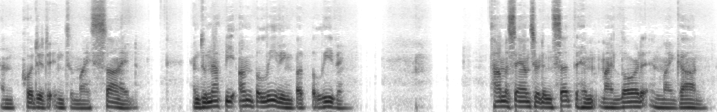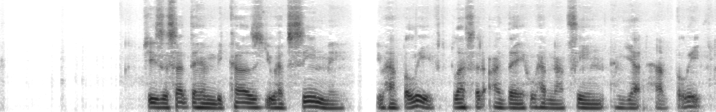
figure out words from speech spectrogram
and put it into my side. And do not be unbelieving, but believing. Thomas answered and said to him, My Lord and my God. Jesus said to him, Because you have seen me, you have believed. Blessed are they who have not seen and yet have believed.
